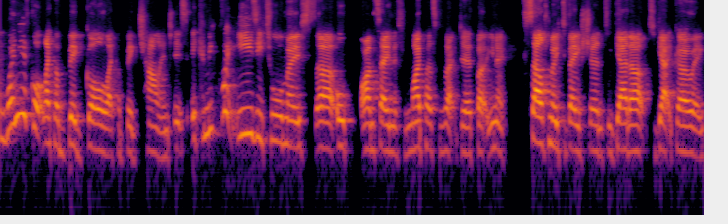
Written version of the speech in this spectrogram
when you've got like a big goal, like a big challenge, it's it can be quite easy to almost, uh, or I'm saying this from my personal perspective, but you know, self motivation to get up, to get going.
